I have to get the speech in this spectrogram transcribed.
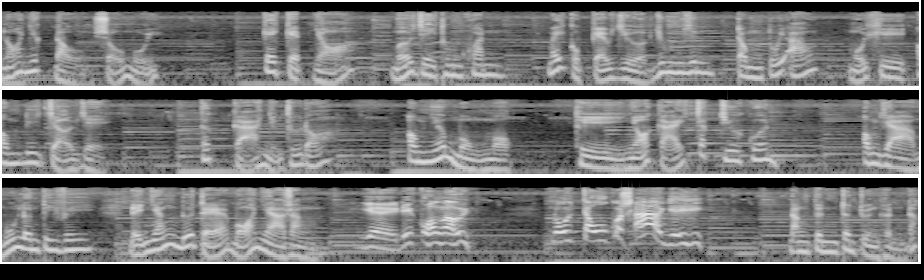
nó nhức đầu, sổ mũi. Cây kẹp nhỏ, mớ dây thun khoanh Mấy cục kẹo dừa dung dinh trong túi áo Mỗi khi ông đi chợ về. Tất cả những thứ đó Ông nhớ mùng một Thì nhỏ cải chắc chưa quên. Ông già muốn lên tivi Để nhắn đứa trẻ bỏ nhà rằng Về đi con ơi Đôi trâu có xá gì? Đăng tin trên truyền hình đắt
